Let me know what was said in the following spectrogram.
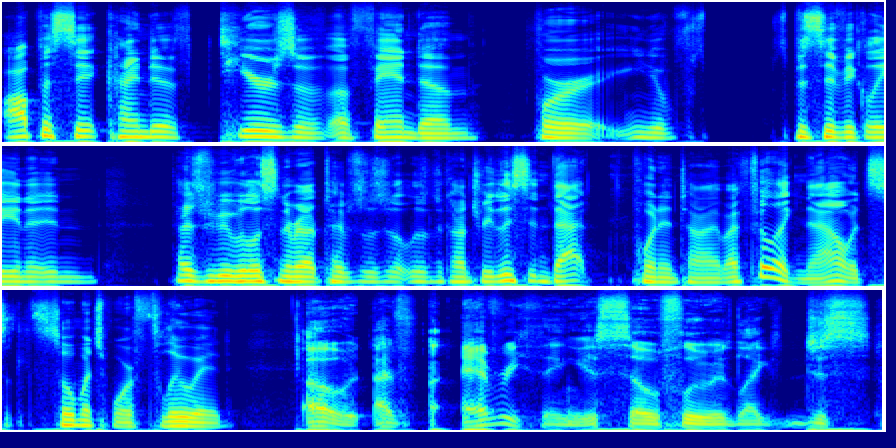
opposite kind of tiers of, of fandom for you know specifically in, in types of people listen to rap, types of listen to country. At least in that point in time, I feel like now it's so much more fluid. Oh, I've, everything is so fluid. Like just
